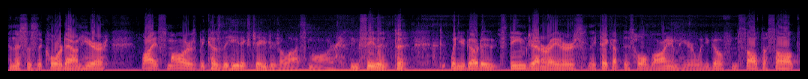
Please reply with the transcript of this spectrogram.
and this is the core down here. Why it's smaller is because the heat exchanger is a lot smaller. You can see that to, to, when you go to steam generators, they take up this whole volume here. When you go from salt to salt,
